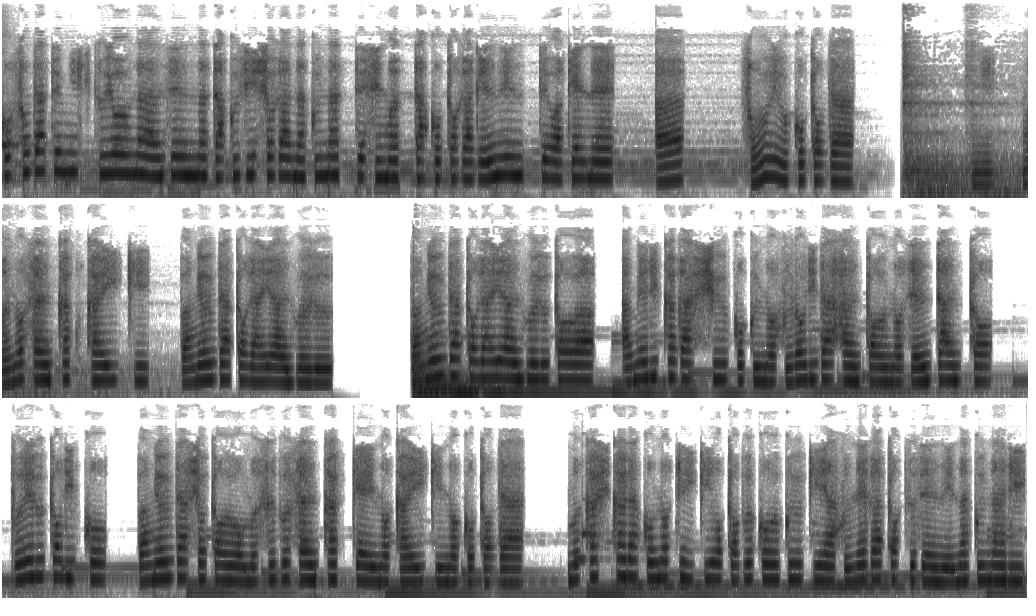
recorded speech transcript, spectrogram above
子育てに必要な安全な託児所がなくなってしまったことが原因ってわけね。ああ、そういうことだ。2、魔の三角海域、バミューダトライアングル。バミューダトライアングルとは、アメリカ合衆国のフロリダ半島の先端と、プエルトリコ、バミューダ諸島を結ぶ三角形の海域のことだ。昔からこの地域を飛ぶ航空機や船が突然いなくなり、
